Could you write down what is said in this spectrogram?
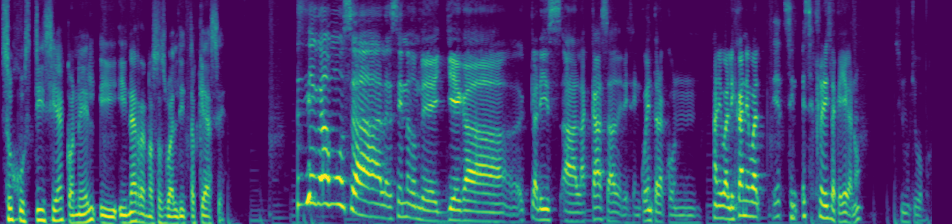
su justicia con él y, y nárranos, Osvaldito, ¿qué hace? Pues llegamos a la escena donde llega Clarice a la casa, donde se encuentra con Hannibal y Hannibal. Es, es Clarice la que llega, ¿no? Si no me equivoco.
